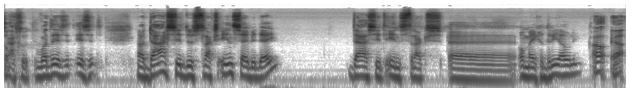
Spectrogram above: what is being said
Nou goed, wat is het? Is het? Nou, daar zit dus straks in CBD. Daar zit in straks eh, omega-3 olie. Oh, ja.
